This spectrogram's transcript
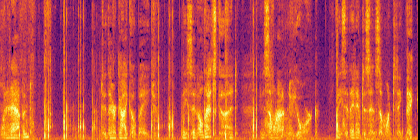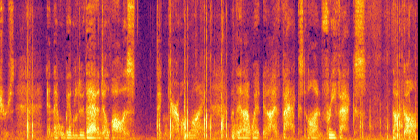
when it happened to their Geico page. They said, oh, that's good. And someone out of New York. They said they'd have to send someone to take pictures. And they won't be able to do that until all is taken care of online. But then I went and I faxed on freefax.com.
